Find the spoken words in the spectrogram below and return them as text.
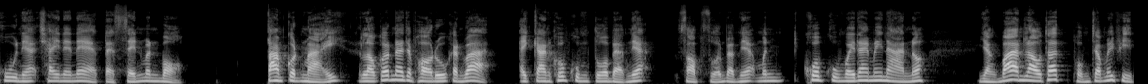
คู่เนี้ยใช่แน่ ๆ แต่เซนส์มันบอก ตามกฎหมายเราก็น่าจะพอรู้กันว่าไอการควบคุมตัวแบบเนี้ย สอบสวนแบบเนี้ยมันควบคุมไว้ได้ไม่นานเนาะอย่างบ้านเราถ้าผมจำไม่ผิด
